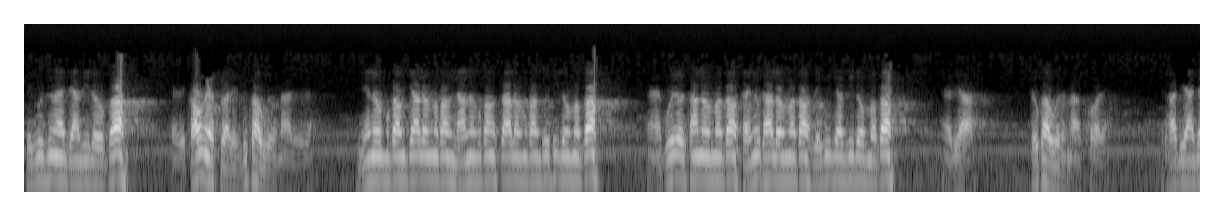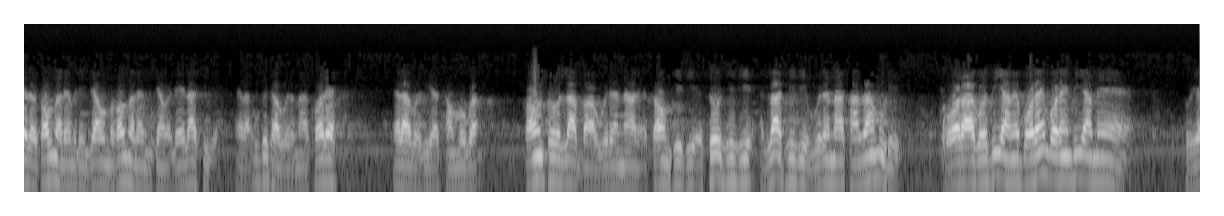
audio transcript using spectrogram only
ဒီကုသနာကြံစီလို့ကောင်းအဲဒီကောင်းတယ်ဆိုတာဒုက္ခဝေဒနာတွေပဲမြင်လို့မကောင်းကြားလို့မကောင်းနားလို့မကောင်းစားလို့မကောင်းဒုတိလို့မကောင်းအဲကိုယ်လို့ဆန်းလို့မကောင်းဆိုင်လို့ထားလို့မကောင်းစေကုကြံစီလို့မကောင်းအဲဒီဒုက္ခဝေဒနာခေါ်တယ် ဒါတရားကြတော့ကောင်းတာလည်းမတင်ကြဘူးမကောင်းတာလည်းမတင်ကြဘူးလဲလားရှိတယ်အဲ့ဒါဥပိ္ပခဝေဒနာခေါ်တယ်အဲ့ဒါကိုဒီကဆောင်းဘုတ်ကကောင်းဆိုးလပ်ပါဝေဒနာတဲ့အကောင်းဖြစ်ဖြစ်အဆိုးဖြစ်ဖြစ်အလတ်ဖြစ်ဖြစ်ဝေဒနာခံစားမှုတွေပေါ်တာကိုသိရမယ်ပေါ်တိုင်းပေါ်တိုင်းသိရမယ်ဆိုရ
